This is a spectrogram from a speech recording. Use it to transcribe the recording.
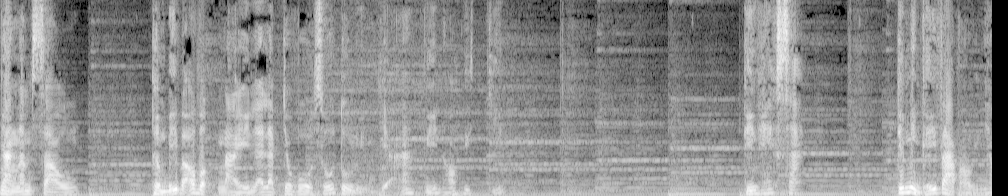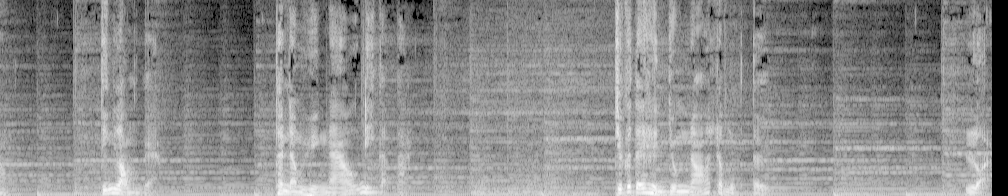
Ngàn năm sau, Thần bí bảo vật này lại làm cho vô số tu luyện giả Vì nó huyết chiến Tiếng hét sát. Tiếng mình khí va vào nhau. Tiếng lòng gào. Thanh âm huyền náo đi cả tai. Chỉ có thể hình dung nó trong một từ. Loạn.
